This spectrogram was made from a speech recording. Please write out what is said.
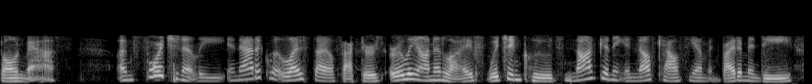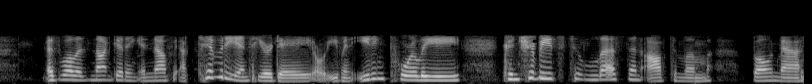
bone mass. Unfortunately, inadequate lifestyle factors early on in life, which includes not getting enough calcium and vitamin D, as well as not getting enough activity into your day or even eating poorly, contributes to less than optimum bone mass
